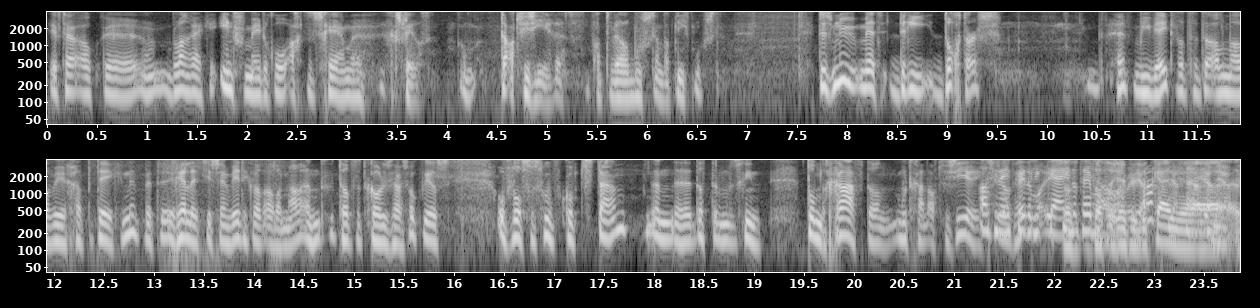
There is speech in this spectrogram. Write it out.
heeft daar ook een belangrijke informele rol achter de schermen gespeeld. Om te adviseren wat wel moest en wat niet moest. Dus nu met drie dochters. Hè, Wie weet wat het allemaal weer gaat betekenen. Met de relletjes en weet ik wat allemaal. En dat het Koningshuis ook weer eens op losse schroeven komt te staan. En eh, dat er misschien Tom de Graaf dan moet gaan adviseren. Ik Als zie dat helemaal, ik zie dat. Prachtig, ja, ja. ja.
